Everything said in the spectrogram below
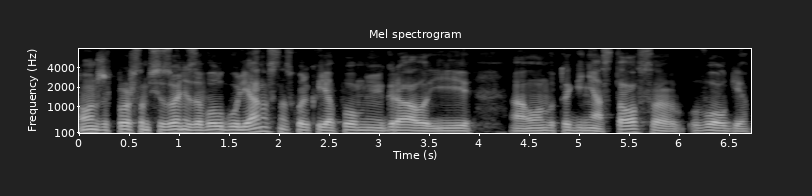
он же в прошлом сезоне за Волгу Ульяновск, насколько я помню, играл, и а он в итоге не остался в Волге.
